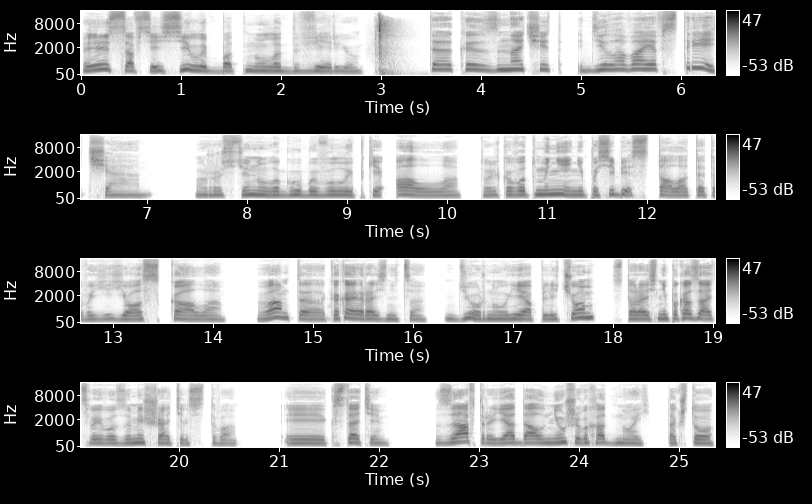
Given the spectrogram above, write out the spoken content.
и со всей силы ботнула дверью. «Так, значит, деловая встреча?» Растянула губы в улыбке Алла. Только вот мне не по себе стало от этого ее оскала. «Вам-то какая разница?» Дернул я плечом, стараясь не показать своего замешательства. «И, кстати, завтра я дал Нюше выходной, так что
